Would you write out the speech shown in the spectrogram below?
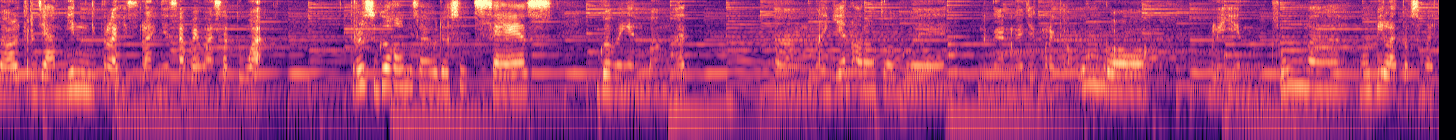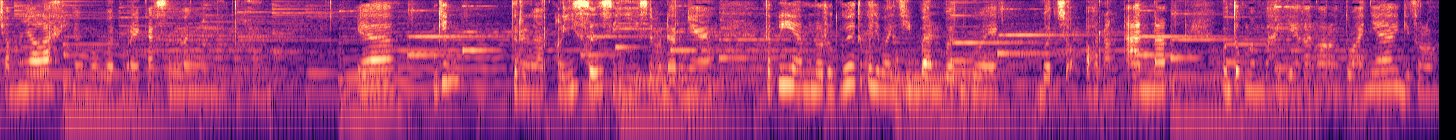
Bakal terjamin gitu lah istilahnya sampai masa tua. Terus gue kalau misalnya udah sukses gue pengen banget um, bagian orang tua gue atau semacamnya lah yang membuat mereka seneng gitu kan. Ya mungkin terdengar klise sih sebenarnya. Tapi ya menurut gue itu kewajiban buat gue buat seorang anak untuk membahagiakan orang tuanya gitu loh.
